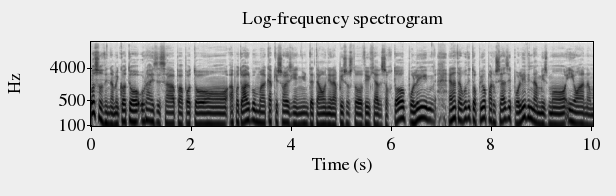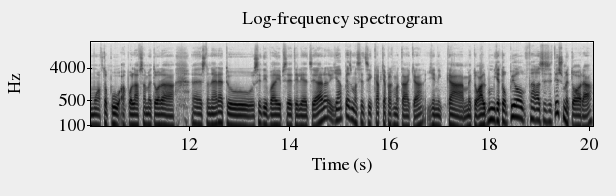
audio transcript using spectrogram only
Πόσο δυναμικό το Rises Up από το, από το άλμπουμ Κάποιες ώρες γεννιούνται τα όνειρα πίσω στο 2008. Πολύ, ένα τραγούδι το οποίο παρουσιάζει πολύ δυναμισμό η Ιωάννα μου, αυτό που απολαύσαμε τώρα ε, στον αέρα του cityvibes.gr. Για πες μας έτσι κάποια πραγματάκια γενικά με το άλμπουμ για το οποίο θα συζητήσουμε τώρα.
